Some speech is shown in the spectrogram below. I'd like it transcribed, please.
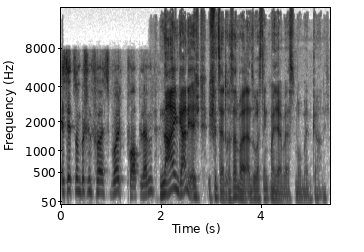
ist jetzt so ein bisschen First World Problem. Nein, gar nicht. Ich, ich finde es ja interessant, weil an sowas denkt man ja im ersten Moment gar nicht.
